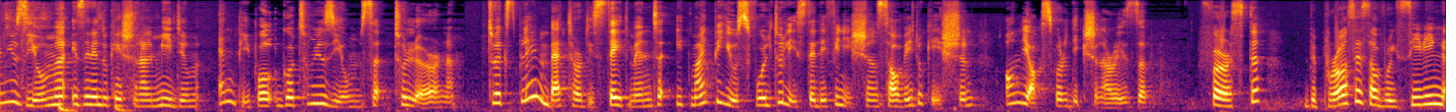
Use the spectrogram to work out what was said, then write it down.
The museum is an educational medium and people go to museums to learn. To explain better this statement, it might be useful to list the definitions of education on the Oxford dictionaries. First, the process of receiving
